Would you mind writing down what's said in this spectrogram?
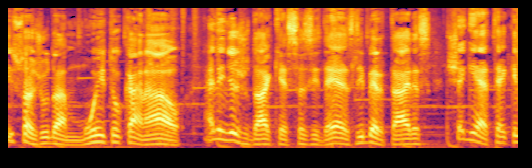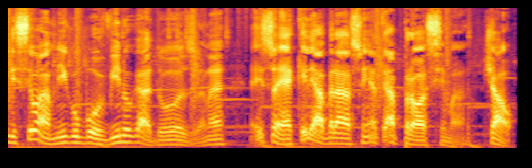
Isso ajuda muito o canal, além de ajudar que essas ideias libertárias cheguem até aquele seu amigo bovino gadoso, né? É isso aí, aquele abraço e até a próxima. Tchau.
